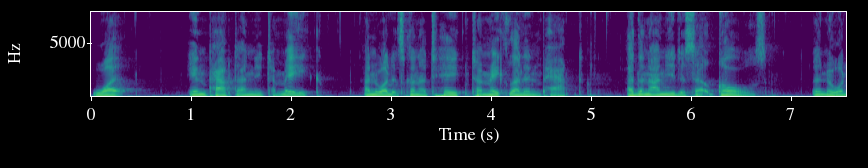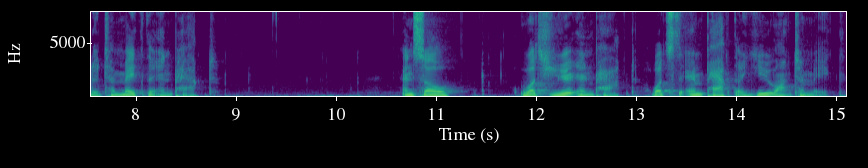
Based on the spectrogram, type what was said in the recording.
what impact I need to make and what it's going to take to make that impact. And then I need to set goals in order to make the impact. And so, what's your impact? What's the impact that you want to make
